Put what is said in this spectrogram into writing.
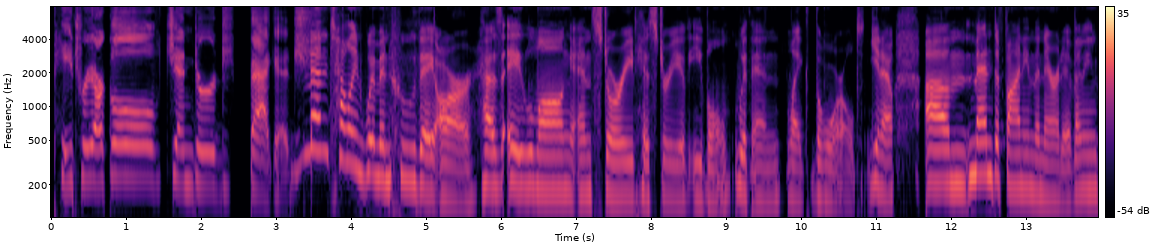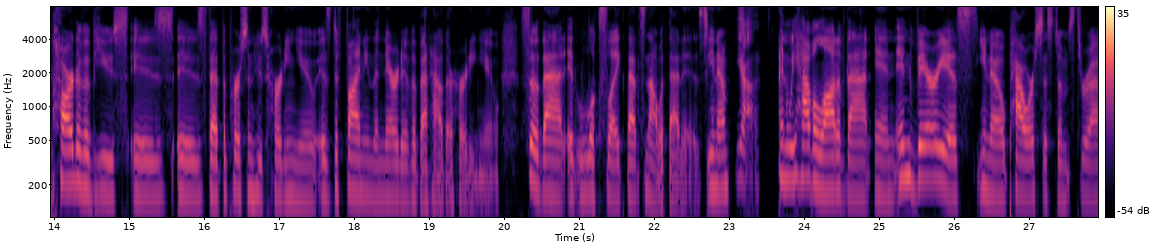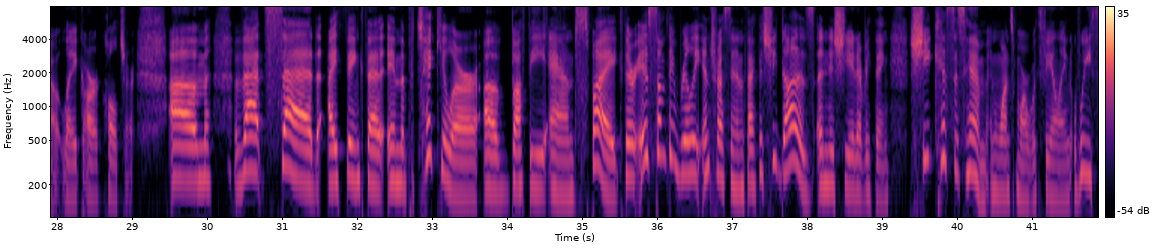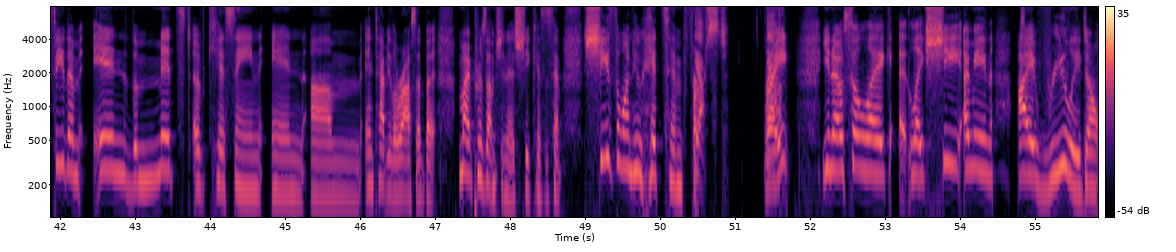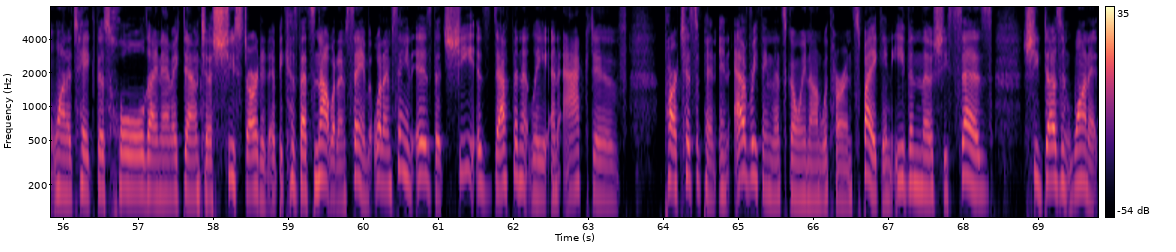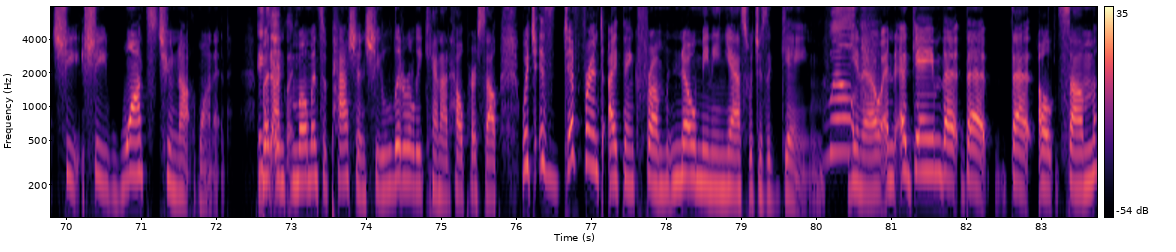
patriarchal, gendered baggage. Men telling women who they are has a long and storied history of evil within like the world. You know, um, men defining the narrative. I mean, part of abuse is is that the person who's hurting you is defining the narrative about how they're hurting you, so that it looks like that's not what that is. You know, Yeah. And we have a lot of that in in various you know power systems throughout like our culture. Um that said i think that in the particular of buffy and spike there is something really interesting in the fact that she does initiate everything. She kisses him and once more with feeling. We see them in the midst of kissing in um in tabula rasa but my presumption is she kisses him. She's the one who hits him first. Yeah. Right? You know so like like she i mean i really don't want to take this whole dynamic down to she started it because that's not what i'm saying. But what i'm saying is that she is definitely an active participant in everything that's going on with her and spike. And even though she says she doesn't want it she she wants to not want it But in moments of passion, she literally cannot help herself, which is different, I think, from no meaning yes, which is a game. Well- you know, and a game that that that uh, some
